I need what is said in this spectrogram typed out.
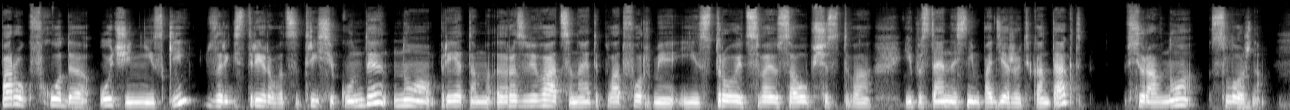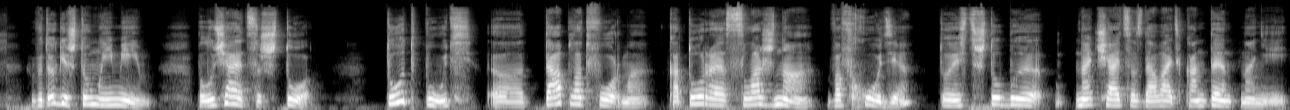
порог входа очень низкий, зарегистрироваться 3 секунды, но при этом развиваться на этой платформе и строить свое сообщество и постоянно с ним поддерживать контакт все равно сложно. В итоге что мы имеем? Получается, что тот путь, э, та платформа, которая сложна во входе, то есть, чтобы начать создавать контент на ней,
